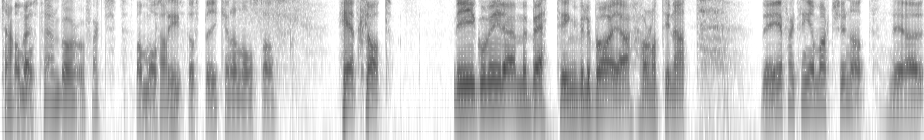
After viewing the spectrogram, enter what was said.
Kanske Man bättre måste- än Borough faktiskt. Man måste hitta spikarna någonstans. Helt klart. Vi går vidare med betting. Vill du börja? Har du något i natt? Det är faktiskt inga matcher i natt. Det är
